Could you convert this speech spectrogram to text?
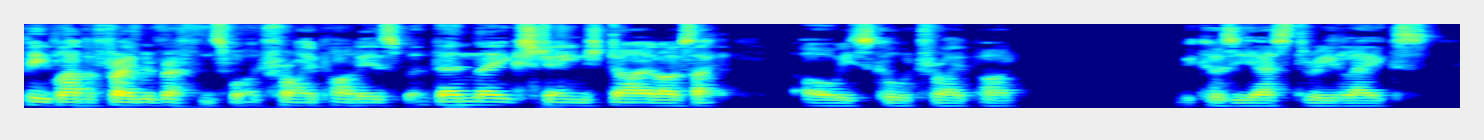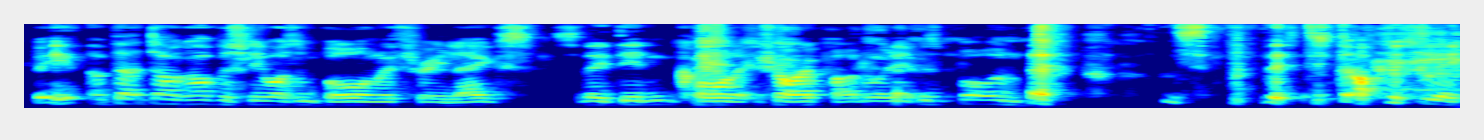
people have a frame of reference what a tripod is, but then they exchange dialogues like, oh, he's called Tripod because he has three legs. But he, that dog obviously wasn't born with three legs, so they didn't call it tripod when it was born. They just obviously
